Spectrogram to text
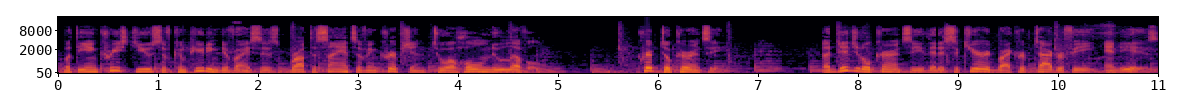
But the increased use of computing devices brought the science of encryption to a whole new level. Cryptocurrency a digital currency that is secured by cryptography and is,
